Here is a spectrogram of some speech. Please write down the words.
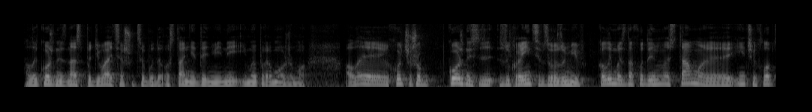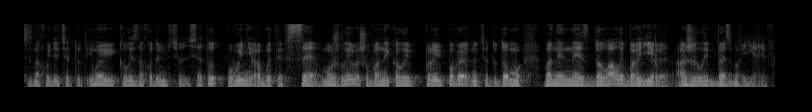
але кожен з нас сподівається, що це буде останній день війни і ми переможемо. Але хочу, щоб кожен з- українців зрозумів, коли ми знаходимося там, е, інші хлопці знаходяться тут. І ми, коли знаходимося тут, повинні робити все можливе, щоб вони, коли повернуться додому, вони не здолали бар'єри, а жили без бар'єрів.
